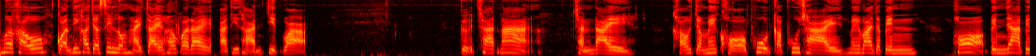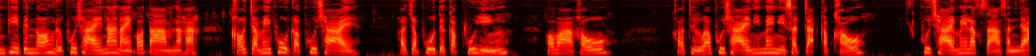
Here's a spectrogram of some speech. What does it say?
เมื่อเขาก่อนที่เขาจะสิ้นลมหายใจเขาก็ได้อธิษฐานจิตว่า เกิดชาติหน้า ฉันใด เขาจะไม่ขอพูดกับผู้ชาย ไม่ว่าจะเป็นพ่อเป็นญาติเป็นพี่เป็นน้องหรือผู้ชายหน้าไหนก็ตามนะคะ เขาจะไม่พูดกับผู้ชาย เขาจะพูดแต่กับผู้หญิง เพราะว่าเขา เขาถือว่าผู้ชายนี่ไม่มีสัจจะกับเขา ผู้ชายไม่รักษาสัญญา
